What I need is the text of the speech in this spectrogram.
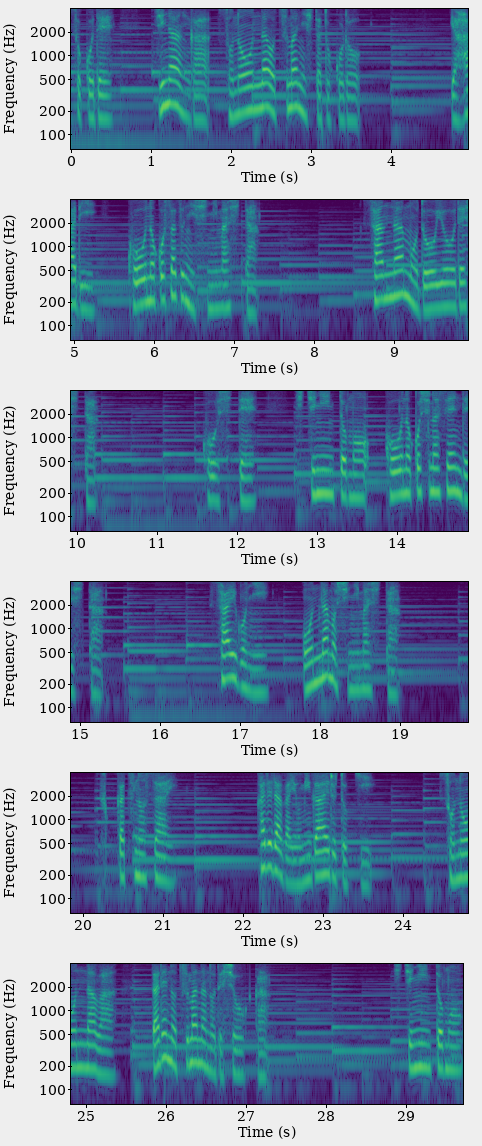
そこで次男がその女を妻にしたところやはり子を残さずに死にました。三男も同様でした。こうして七人とも子を残しませんでした。最後に女も死にました。復活の際、彼らがよみがえる時、その女は誰の妻なのでしょうか。七人とも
